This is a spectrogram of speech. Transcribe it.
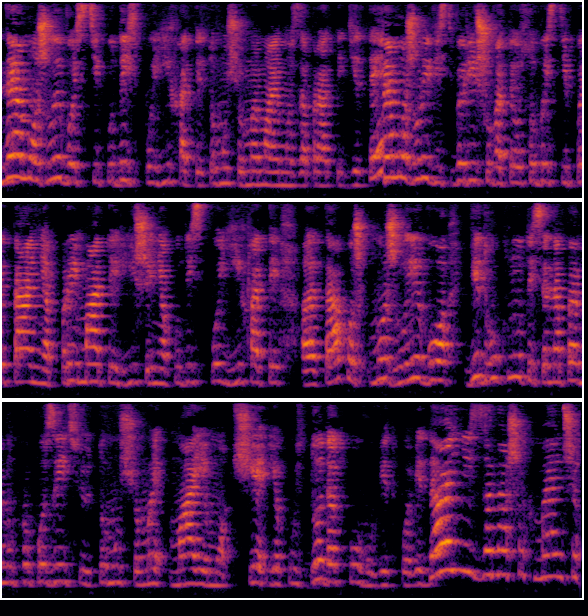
неможливості кудись поїхати, тому що ми маємо забрати дітей, неможливість вирішувати особисті питання, приймати рішення, кудись поїхати. А Також можливо відгукнутися на певну пропозицію, тому що ми маємо ще якусь додаткову відповідальність за наших менших,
